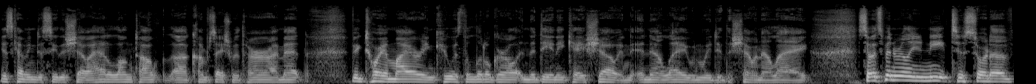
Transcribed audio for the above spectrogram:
is coming to see the show. I had a long talk, uh, conversation with her. I met Victoria Meyerink, who was the little girl in the Danny Kaye show in, in L.A. when we did the show in L.A. So it's been really neat to sort of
